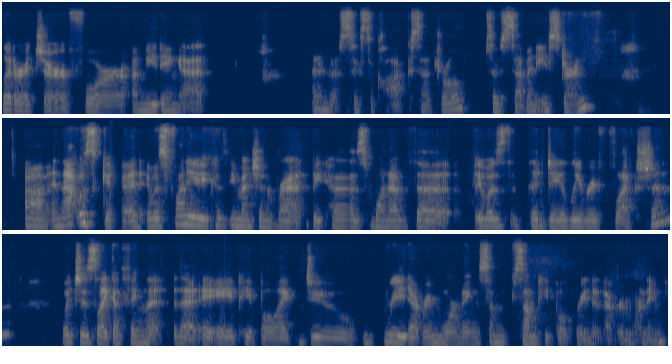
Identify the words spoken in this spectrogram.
literature for a meeting at I don't know, six o'clock central, so seven Eastern. Um, and that was good. It was funny because you mentioned rent because one of the it was the daily reflection, which is like a thing that that AA people like do read every morning. Some some people read it every morning,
